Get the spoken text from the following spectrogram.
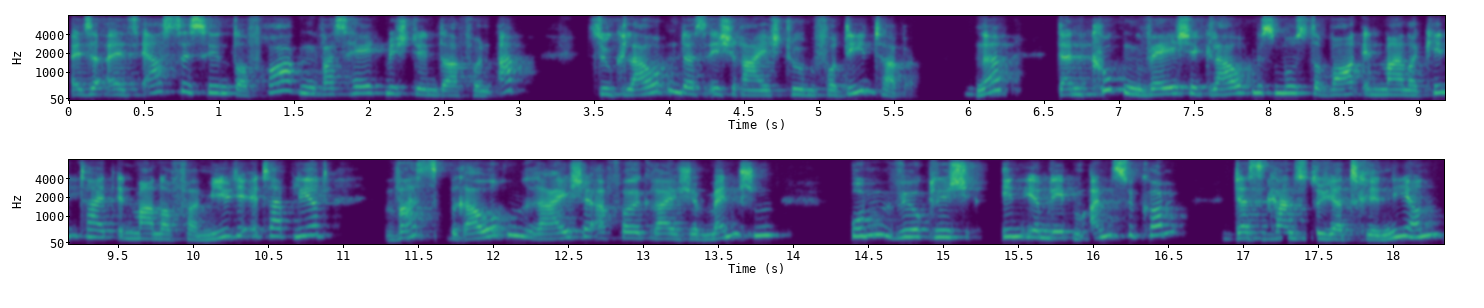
Also als erstes hinterfragen, was hält mich denn davon ab, zu glauben, dass ich Reichtum verdient habe? Ne? Dann gucken, welche Glaubensmuster waren in meiner Kindheit, in meiner Familie etabliert. Was brauchen reiche, erfolgreiche Menschen, um wirklich in ihrem Leben anzukommen? Das mhm. kannst du ja trainieren.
